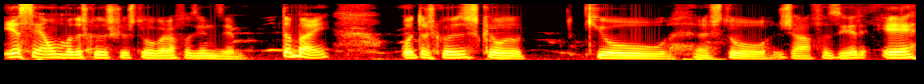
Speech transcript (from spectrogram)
Essa é uma das coisas que eu estou agora a fazer em dezembro. Também, outras coisas que eu, que eu estou já a fazer é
